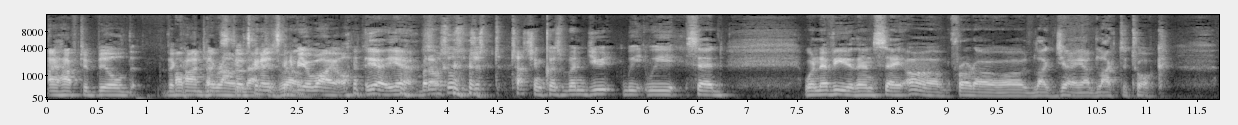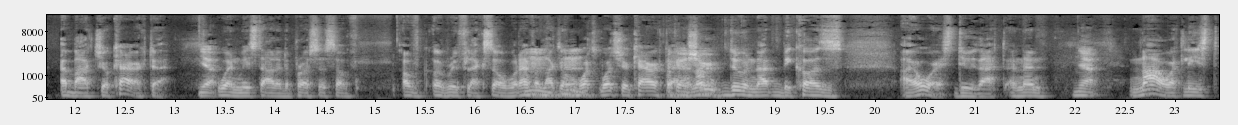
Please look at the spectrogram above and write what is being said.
I have to build the Up context, around so it's as it's gonna be a while. yeah, yeah. But I was also just touching because when you we we said whenever you then say, "Oh, Frodo," or like Jay, I'd like to talk about your character. Yeah. When we started the process of of, a reflex or whatever, like, oh, what's what's your character? Mm, Okay, and sure. I'm doing that because I always do that, and then yeah, now at least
